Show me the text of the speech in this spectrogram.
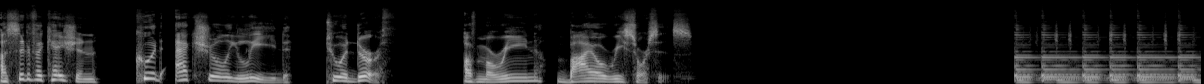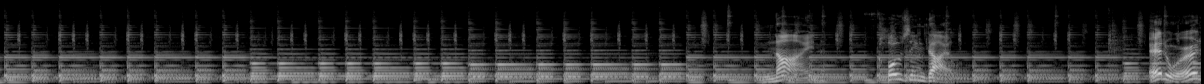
Acidification could actually lead to a dearth of marine bioresources. Nine, closing dialogue. Edward,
